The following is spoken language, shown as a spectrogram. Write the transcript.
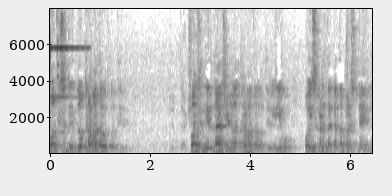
ಪಕ್ಷದಿಂದಲೂ ಕ್ರಮ ತೆಗೆದುಕೊತೀವಿ ಪಕ್ಷ ನಿರ್ದಾಕ್ಷಿಣ್ಯವಾಗಿ ಕ್ರಮ ತಗೋತೀವಿ ಇಲ್ಲಿ ವಹಿಸ್ಕೊಳ್ತಕ್ಕಂಥ ಪ್ರಶ್ನೆ ಇಲ್ಲ.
